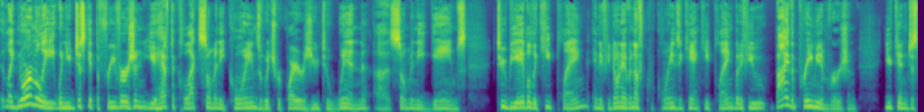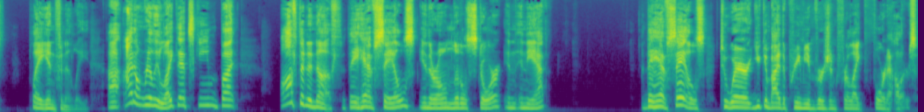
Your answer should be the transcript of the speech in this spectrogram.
like normally when you just get the free version you have to collect so many coins which requires you to win uh, so many games to be able to keep playing. And if you don't have enough coins you can't keep playing. But if you buy the premium version you can just play infinitely. Uh, i don't really like that scheme but often enough they have sales in their own little store in, in the app. They have sales to where you can buy the premium version for like four dollars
